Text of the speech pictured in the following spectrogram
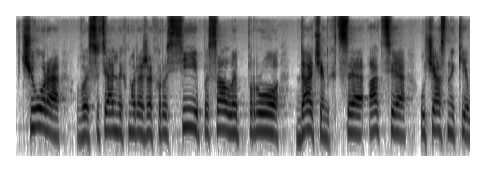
Вчора в соціальних мережах Росії писали про дачинг. Це акція учасників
